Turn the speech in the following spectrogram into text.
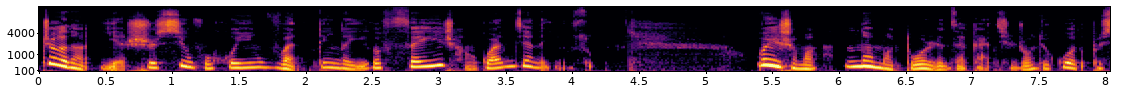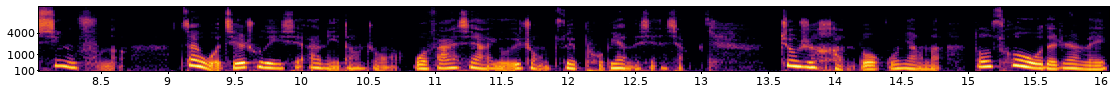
这个呢也是幸福婚姻稳定的一个非常关键的因素。为什么那么多人在感情中就过得不幸福呢？在我接触的一些案例当中啊，我发现啊有一种最普遍的现象，就是很多姑娘呢都错误的认为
